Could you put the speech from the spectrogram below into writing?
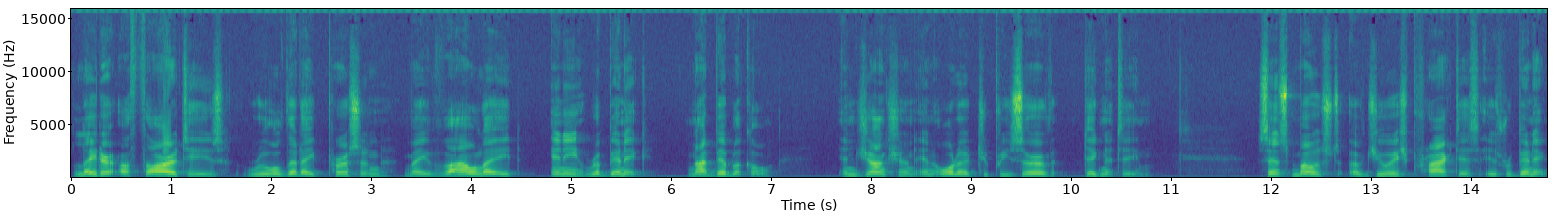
Later authorities ruled that a person may violate any rabbinic, not biblical, injunction in order to preserve dignity. Since most of Jewish practice is rabbinic,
